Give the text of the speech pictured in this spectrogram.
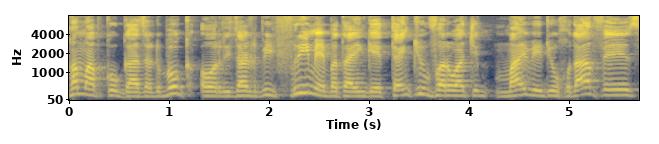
हम आपको गाजट बुक और रिज़ल्ट भी फ्री में बताएँगे। Thank you for watching my video खुदाफिज़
